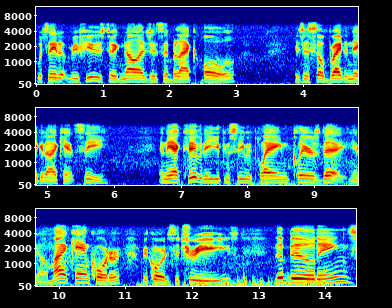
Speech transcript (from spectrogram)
which they refuse to acknowledge it's a black hole. It's just so bright the naked eye can't see. And the activity you can see with plain clear as day. You know, my camcorder records the trees, the buildings.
